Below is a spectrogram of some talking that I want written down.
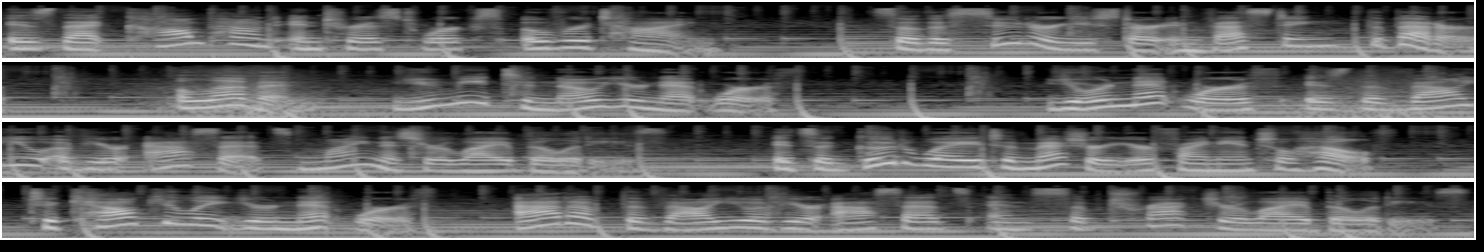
is that compound interest works over time, so the sooner you start investing, the better. 11 you need to know your net worth. Your net worth is the value of your assets minus your liabilities. It's a good way to measure your financial health. To calculate your net worth, add up the value of your assets and subtract your liabilities.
